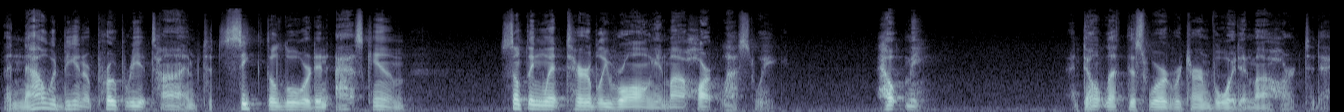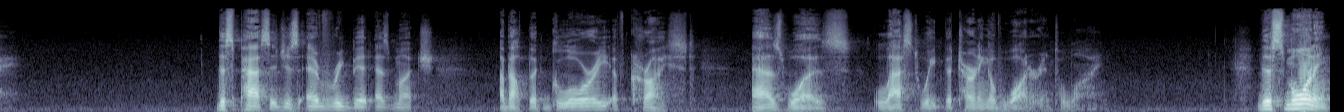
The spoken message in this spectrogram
Then now would be an appropriate time to seek the Lord and ask Him, something went terribly wrong in my heart last week. Help me. And don't let this word return void in my heart today. This passage is every bit as much about the glory of Christ as was last week the turning of water into wine. This morning,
